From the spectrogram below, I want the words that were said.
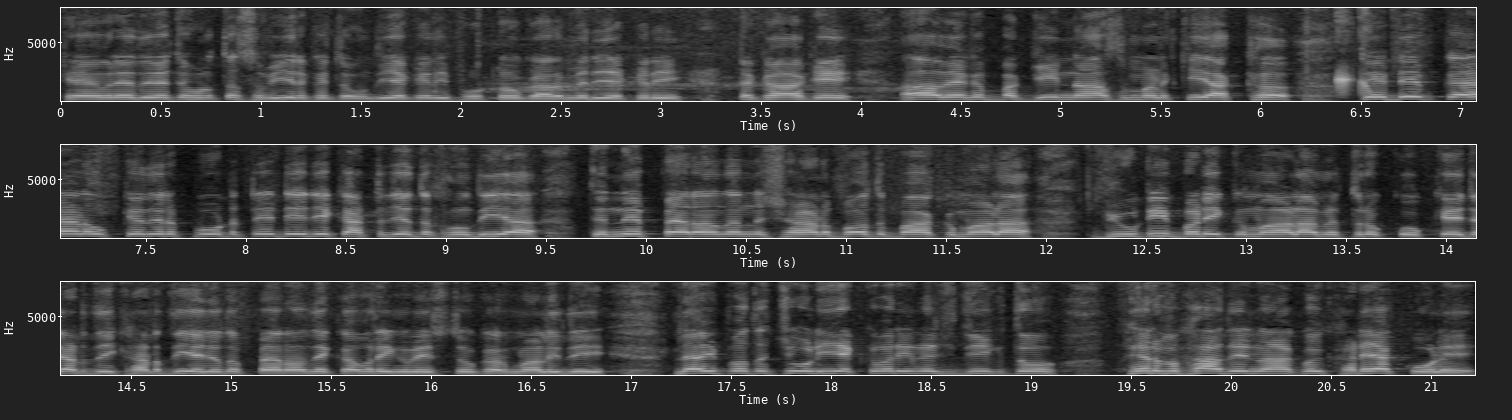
ਕੈਮਰੇ ਦੇ ਵਿੱਚ ਹੁਣ ਤਸਵੀਰ ਖਿਚਾਉਂਦੀ ਹੈ ਕਹਿੰਦੀ ਫੋਟੋ ਕਰ ਮੇਰੀ ਇੱਕ ਵਾਰੀ, ਟਿਕਾ ਕੇ। ਆਹ ਵੇਖ ਬੱਗੀ ਨਾਸ ਮਣਕੀ ਅੱਖ। ਟੇਡੇ ਕਹਿਣ ਓਕੇ ਦੇ ਰਿਪੋਰਟ, ਟੇਡੇ ਜੇ ਕੱਟ ਜੇ ਦਿਖਾਉਂਦੀ ਆ। ਤਿੰਨੇ ਪੈਰਾਂ ਦਾ ਨਿਸ਼ਾਨ ਬਹੁਤ ਬਾਕਮਾਲ ਆ। ਬਿਊਟੀ ਬੜੀ ਕਮਾਲ ਆ ਮਿੱਤਰੋ, ਕੋਕੇ ਜੜਦੀ ਖੜਦੀ ਆ ਜਦੋਂ ਪੈਰਾਂ ਦੇ ਕਵਰਿੰਗ ਵੇਚ ਤੋਂ ਕਰਮ ਵਾਲੀ ਦੀ। ਲੈ ਵੀ ਪੁੱਤ, ਝੋਲੀ ਇੱਕ ਵਾਰੀ ਨਜ਼ਦੀਕ ਤੋਂ ਫਿਰ ਵਿਖਾ ਦੇ, ਨਾ ਕੋਈ ਖੜਿਆ ਕੋਲੇ।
